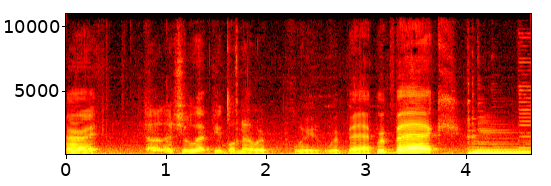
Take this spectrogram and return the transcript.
All right, should let people know we're, we're, we're back. We're back.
